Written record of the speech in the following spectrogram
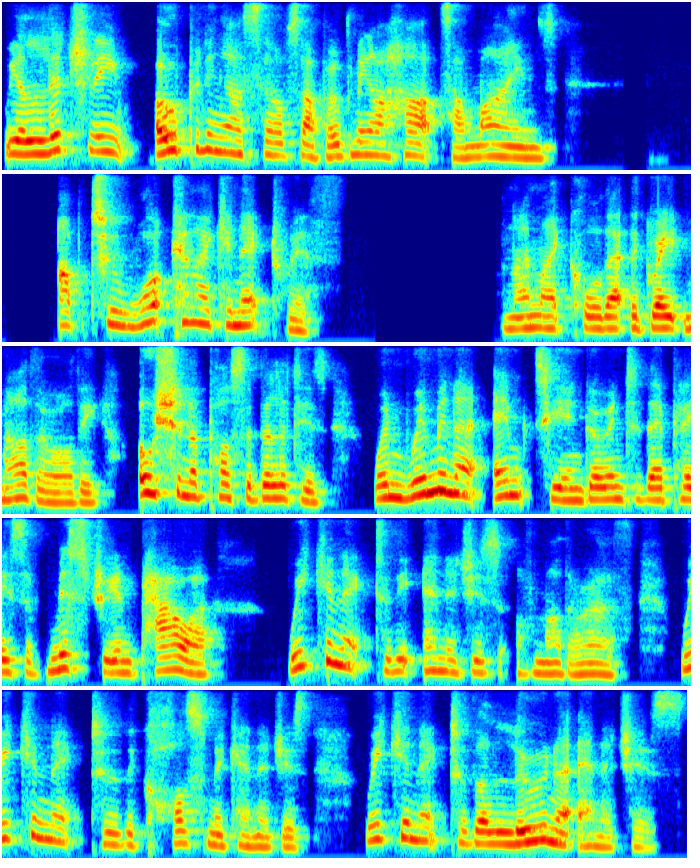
we are literally opening ourselves up, opening our hearts, our minds up to what can I connect with? And I might call that the great mother or the ocean of possibilities. When women are empty and go into their place of mystery and power, we connect to the energies of Mother Earth. We connect to the cosmic energies. We connect to the lunar energies.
